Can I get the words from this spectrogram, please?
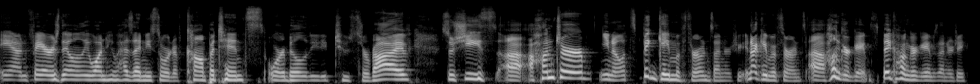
And Feyre is the only one who has any sort of competence or ability to survive. So she's uh, a hunter. You know, it's big Game of Thrones energy. Not Game of Thrones, uh, Hunger Games. Big Hunger Games energy.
